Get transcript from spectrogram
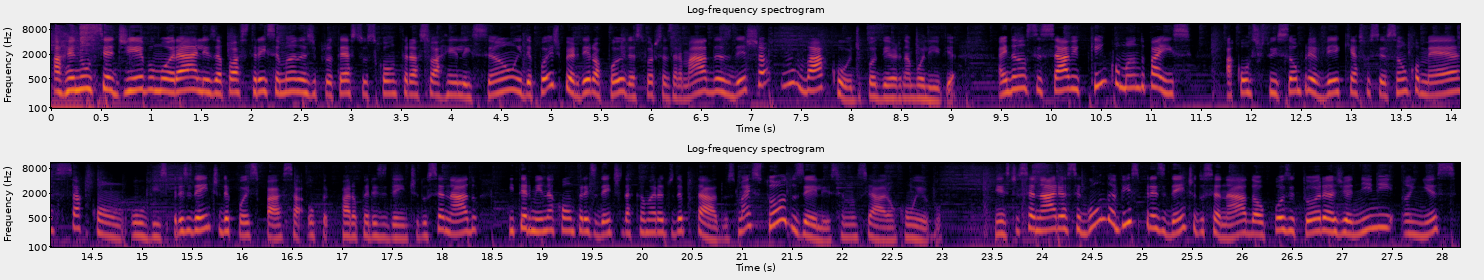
A renúncia de Evo Morales após três semanas de protestos contra sua reeleição e depois de perder o apoio das Forças Armadas deixa um vácuo de poder na Bolívia. Ainda não se sabe quem comanda o país. A Constituição prevê que a sucessão começa com o vice-presidente, depois passa para o presidente do Senado e termina com o presidente da Câmara dos Deputados. Mas todos eles renunciaram com Evo. Neste cenário, a segunda vice-presidente do Senado, a opositora Janine Anhes,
